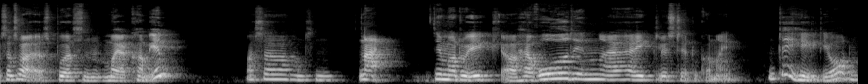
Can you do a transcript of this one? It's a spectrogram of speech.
så tror jeg, jeg spurgte sådan, må jeg komme ind? Og så var hun sådan, nej, det må du ikke, og have rodet inden, og jeg har ikke lyst til, at du kommer ind. Men det er helt i orden.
